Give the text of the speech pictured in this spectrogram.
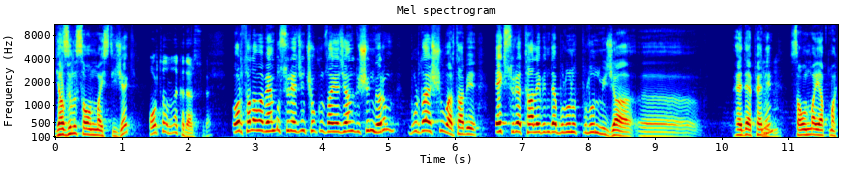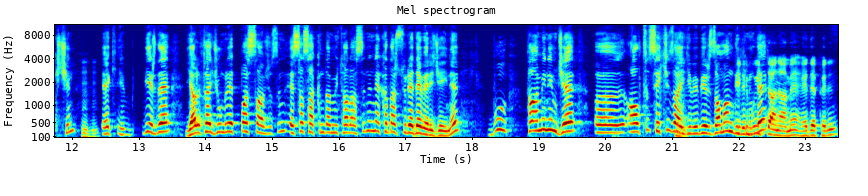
yazılı savunma isteyecek. Ortalama ne kadar sürer? Ortalama ben bu sürecin çok uzayacağını düşünmüyorum. Burada şu var tabii ek süre talebinde bulunup bulunmayacağı e, HDP'nin savunma yapmak için. Ek, bir de Yargıtay Cumhuriyet Başsavcısının esas hakkında mütalasını ne kadar sürede vereceğini. Bu tahminimce e, 6-8 ay gibi bir zaman Peki bu diliminde. iddianame HDP'nin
